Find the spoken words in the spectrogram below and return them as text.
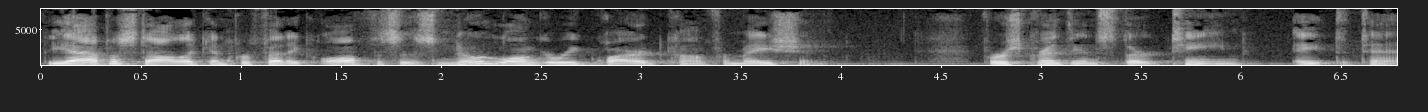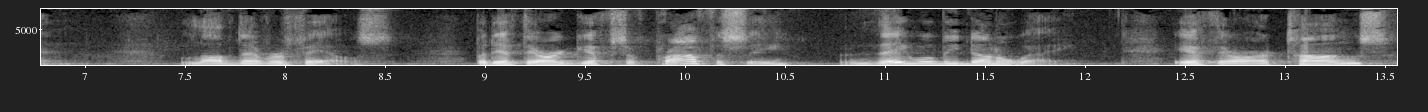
the apostolic and prophetic offices no longer required confirmation. 1 Corinthians 13 8 to 10. Love never fails. But if there are gifts of prophecy, they will be done away. If there are tongues,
